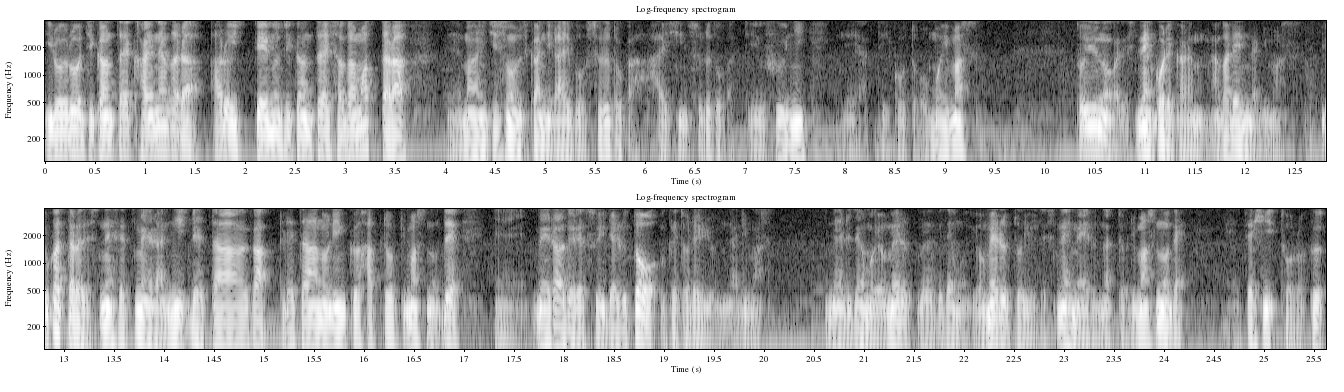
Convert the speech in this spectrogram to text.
いろいろ時間帯変えながらある一定の時間帯定まったら、え毎日その時間にライブをするとか配信するとかっていうふうにやっていこうと思います。というのがですねこれからの流れになります。よかったらですね説明欄にレターがレターのリンク貼っておきますので、えー、メールアドレス入れると受け取れるようになります。メールでも読めるウェブでも読めるというですねメールになっておりますので、えー、ぜひ登録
